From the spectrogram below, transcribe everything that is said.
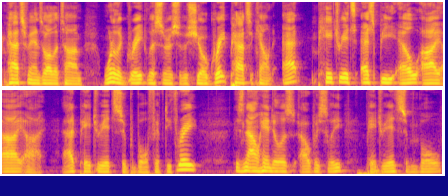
Pats fans all the time. One of the great listeners to the show, great Pats account at Patriots SBLIII at Patriots Super Bowl 53. His now handle is obviously Patriots Super Bowl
